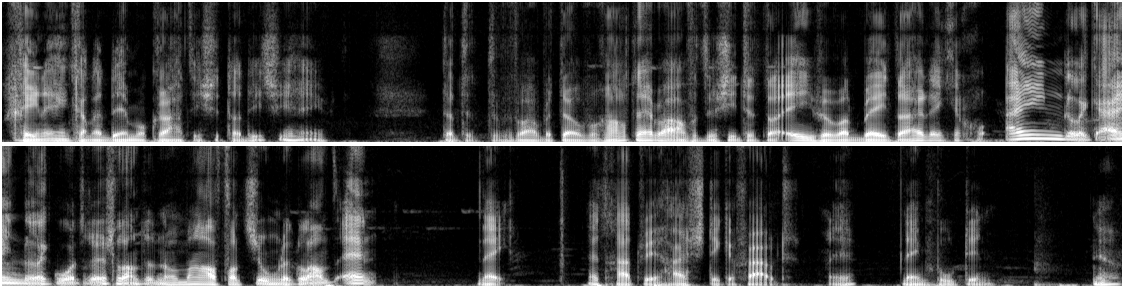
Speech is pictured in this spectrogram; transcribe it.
geen enkele democratische traditie heeft. Dat het, waar we het over gehad hebben, af en toe ziet het er even wat beter uit. Dan denk je, goh, eindelijk, eindelijk wordt Rusland een normaal fatsoenlijk land. En nee, het gaat weer hartstikke fout. Hè? Neem Poetin. Ja.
